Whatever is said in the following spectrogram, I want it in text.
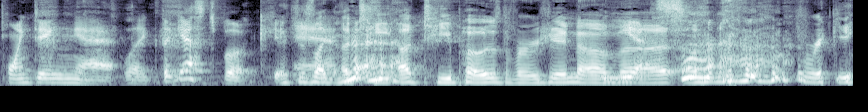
pointing at like the guest book. It's just like a T a T posed version of, Yes. uh, of Ricky.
